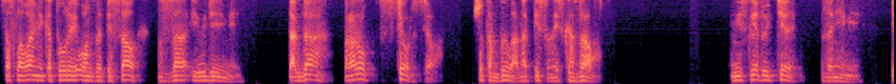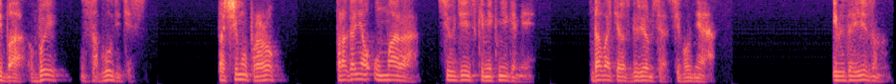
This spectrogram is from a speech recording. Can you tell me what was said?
со словами, которые он записал за иудеями. Тогда пророк стер все, что там было написано, и сказал, «Не следуйте за ними, ибо вы заблудитесь». Почему пророк прогонял Умара с иудейскими книгами? Давайте разберемся сегодня. Иудаизм,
